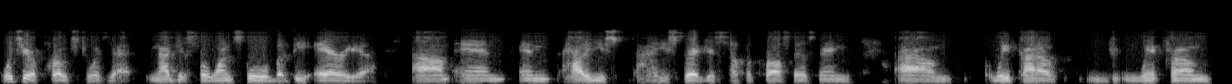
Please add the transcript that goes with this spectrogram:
what's your approach towards that? Not just for one school, but the area, um, and and how do you how do you spread yourself across those things? Um, we've kind of went from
